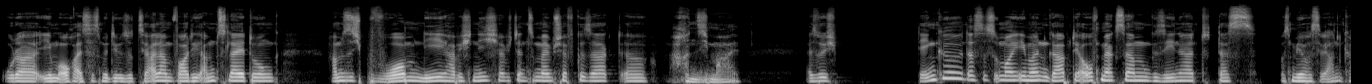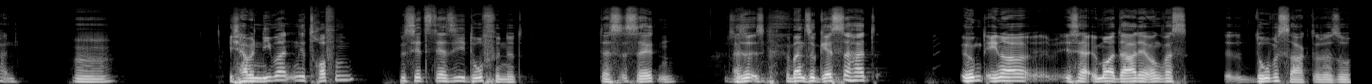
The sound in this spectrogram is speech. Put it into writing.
Oder eben auch, als das mit dem Sozialamt war, die Amtsleitung, haben Sie sich beworben? Nee, habe ich nicht, habe ich dann zu meinem Chef gesagt, äh, machen Sie mal. Also ich denke, dass es immer jemanden gab, der aufmerksam gesehen hat, dass aus mir was werden kann. Mhm. Ich habe niemanden getroffen bis jetzt, der sie doof findet. Das ist selten. Also es, wenn man so Gäste hat, irgendeiner ist ja immer da, der irgendwas äh, Doofes sagt oder so.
